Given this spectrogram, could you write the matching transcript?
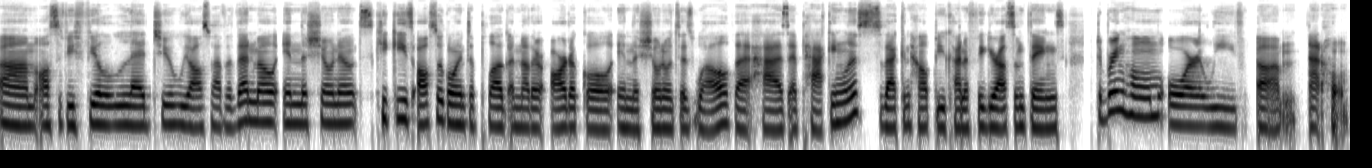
Um, also, if you feel led to, we also have a Venmo in the show notes. Kiki's also going to plug another article in the show notes as well that has a packing list. So that can help you kind of figure out some things to bring home or leave um, at home.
